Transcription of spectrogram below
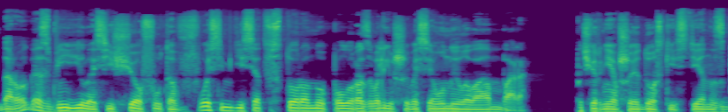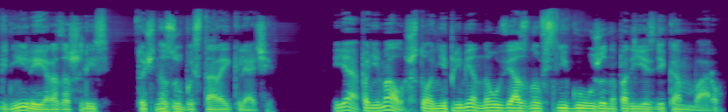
Дорога змеилась еще футов 80 в сторону полуразвалившегося унылого амбара. Почерневшие доски стен сгнили и разошлись, точно зубы старой клячи. Я понимал, что непременно увязну в снегу уже на подъезде к амбару.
